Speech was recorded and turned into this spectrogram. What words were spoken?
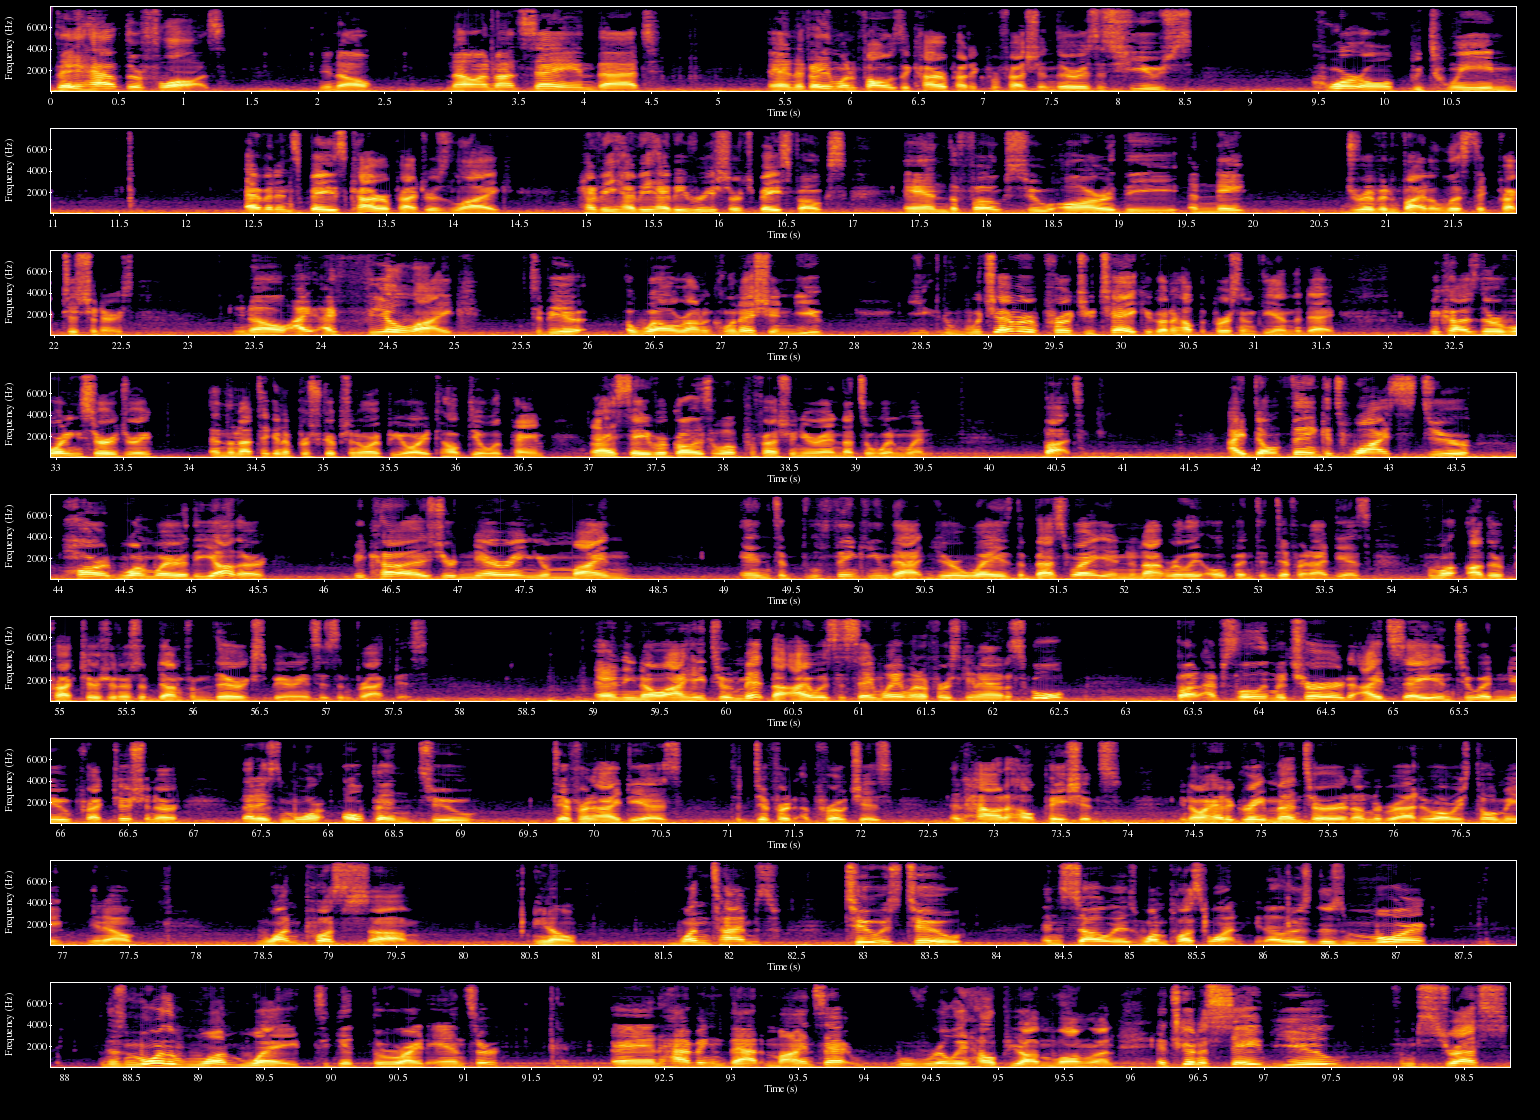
They have their flaws you know. Now, I'm not saying that, and if anyone follows the chiropractic profession, there is this huge quarrel between evidence based chiropractors like heavy, heavy, heavy research based folks and the folks who are the innate driven vitalistic practitioners. You know, I, I feel like to be a, a well rounded clinician, you, you, whichever approach you take, you're going to help the person at the end of the day because they're avoiding surgery and they're not taking a prescription opioid to help deal with pain. And I say, regardless of what profession you're in, that's a win win. But I don't think it's wise to steer hard one way or the other because you're narrowing your mind into thinking that your way is the best way and you're not really open to different ideas from what other practitioners have done from their experiences in practice. And you know, I hate to admit that I was the same way when I first came out of school, but I've slowly matured, I'd say, into a new practitioner that is more open to different ideas, to different approaches, and how to help patients. You know, I had a great mentor in undergrad who always told me, you know, one plus, um, you know, one times two is two, and so is one plus one. You know, there's there's more there's more than one way to get the right answer, and having that mindset will really help you out in the long run. It's going to save you from stress,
